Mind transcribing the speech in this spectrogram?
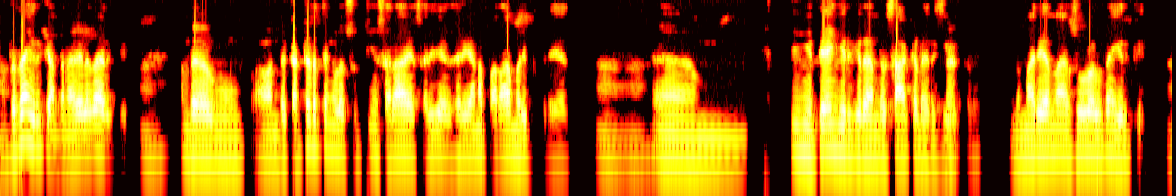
அப்படிதான் இருக்கு. அந்த நிலையில தான் இருக்கு. அந்த அந்த கட்டடத்துங்களை சுத்தியும் சரா சரியா சரியான பராமரிப்பு கிடையாது. ஆம், தேங்கி இருக்கிற அந்த சாக்கடை இருக்கு. இந்த மாதிரியான சூழல் தான் இருக்கு. ஆ,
